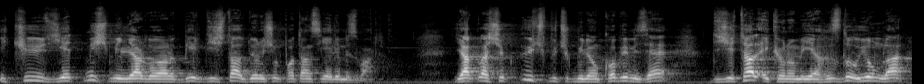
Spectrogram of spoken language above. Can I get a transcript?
270 milyar dolarlık bir dijital dönüşüm potansiyelimiz var. Yaklaşık 3,5 milyon kobimize dijital ekonomiye hızlı uyumla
